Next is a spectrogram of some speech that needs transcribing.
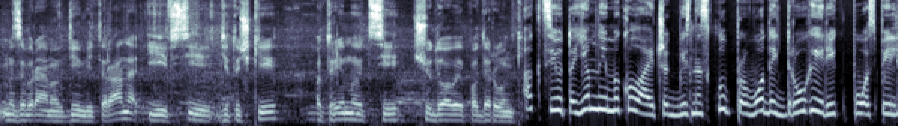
ми забираємо в дім ветерана, і всі діточки отримують ці чудові подарунки. Акцію Таємний Миколайчик бізнес-клуб проводить другий рік поспіль.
